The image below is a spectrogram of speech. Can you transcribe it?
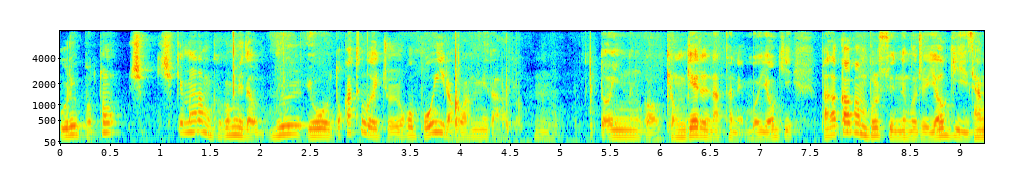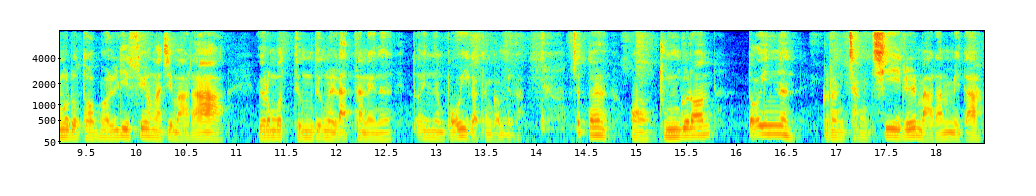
우리 보통 쉽, 쉽게 말하면 그겁니다. 물 요 똑같은 거 있죠. 요거 보이라고 합니다. 음, 떠 있는 거 경계를 나타내. 뭐 여기 바닷가 가면 볼수 있는 거죠. 여기 이상으로 더 멀리 수영하지 마라. 이런 것 등등을 나타내는 떠 있는 보이 같은 겁니다. 어쨌든 어, 둥그런 떠 있는 그런 장치를 말합니다.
